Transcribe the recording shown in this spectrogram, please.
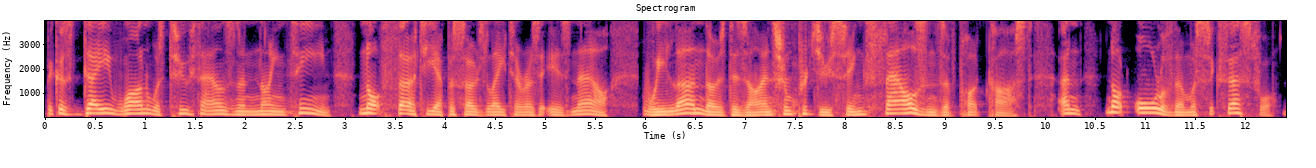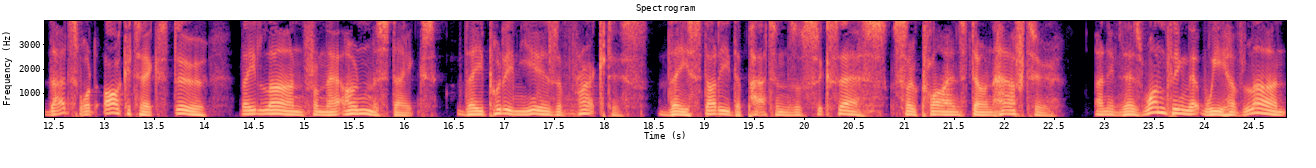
because day one was 2019, not 30 episodes later as it is now. We learned those designs from producing thousands of podcasts, and not all of them were successful. That's what architects do. They learn from their own mistakes. They put in years of practice. They study the patterns of success so clients don't have to. And if there's one thing that we have learned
